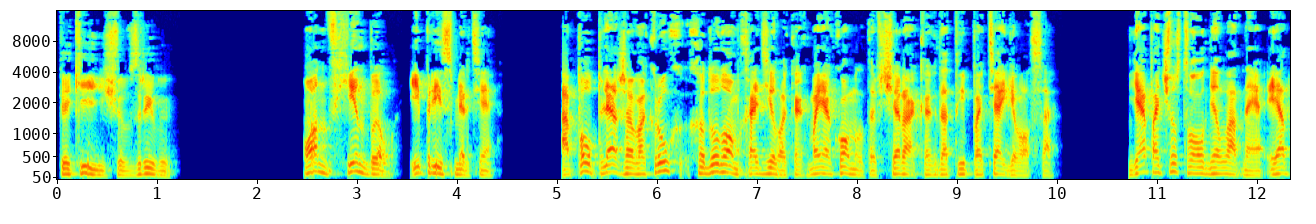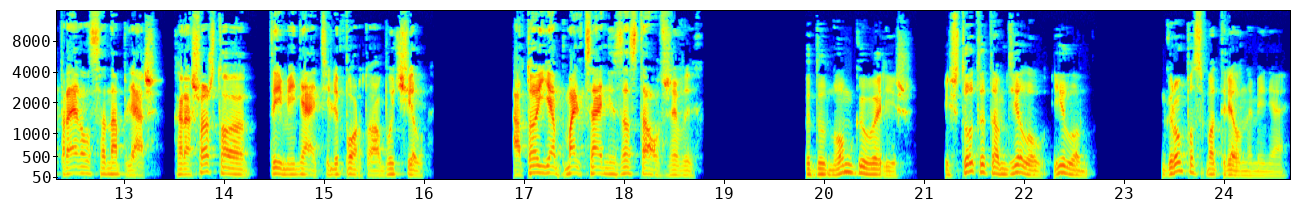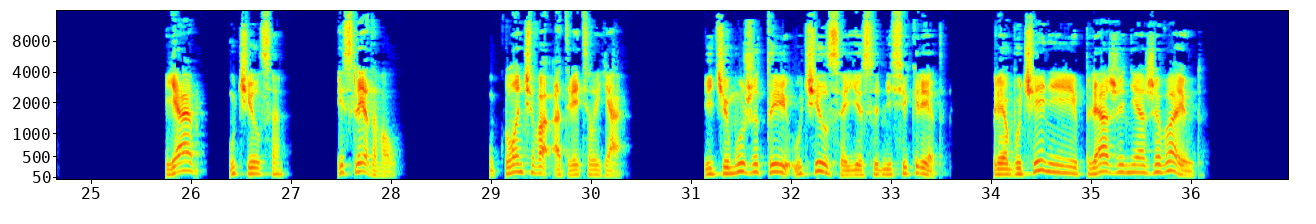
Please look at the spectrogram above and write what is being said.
Какие еще взрывы? Он в хин был и при смерти. А пол пляжа вокруг ходуном ходила, как моя комната вчера, когда ты подтягивался. Я почувствовал неладное и отправился на пляж. Хорошо, что ты меня телепорту обучил. А то я б мальца не застал в живых. Ходуном говоришь? И что ты там делал, Илон? Гро посмотрел на меня. Я учился. Исследовал. Уклончиво ответил я. И чему же ты учился, если не секрет? При обучении пляжи не оживают.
